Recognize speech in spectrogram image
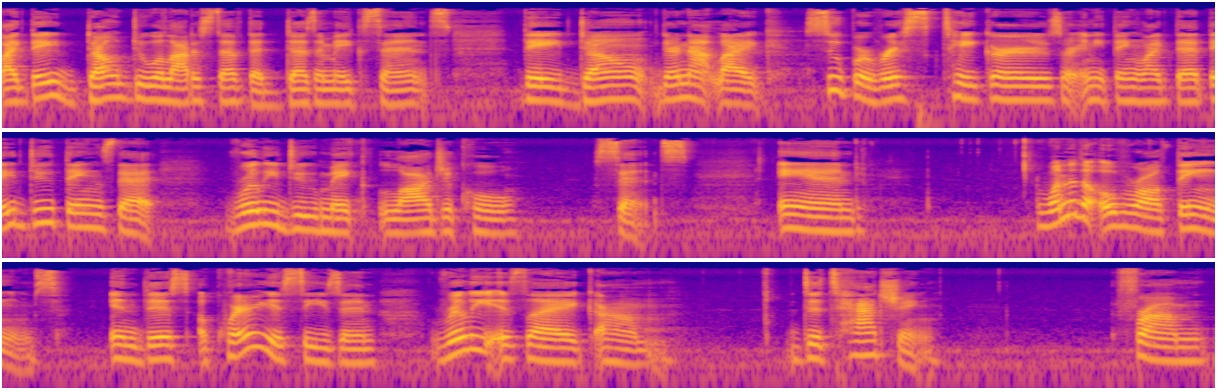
Like they don't do a lot of stuff that doesn't make sense. They don't they're not like super risk takers or anything like that. They do things that really do make logical sense. And one of the overall themes in this Aquarius season really is like um, detaching from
